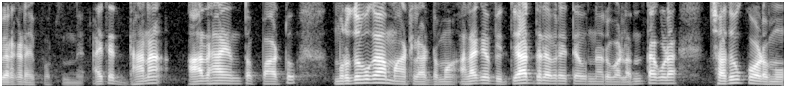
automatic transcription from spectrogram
విరగడైపోతుంది. అయితే ధన ఆదాయంతో పాటు మృదువుగా మాట్లాడటము అలాగే విద్యార్థులు ఎవరైతే ఉన్నారో వాళ్ళంతా కూడా చదువుకోవడము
